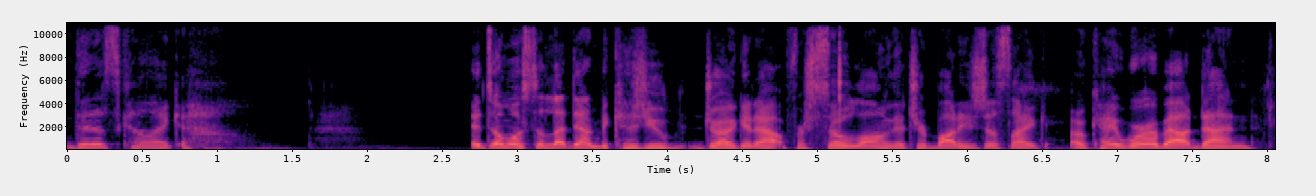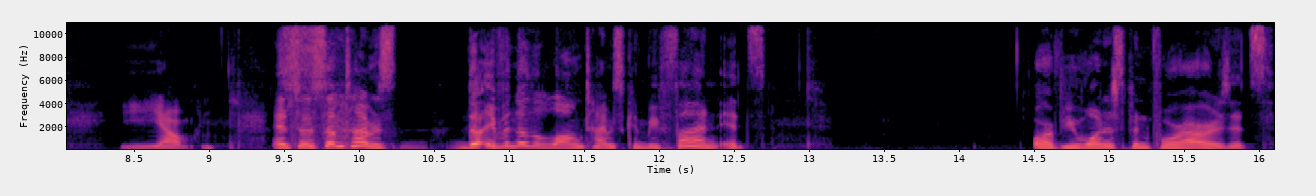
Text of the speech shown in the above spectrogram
then it's kind of like it's almost a letdown because you've drug it out for so long that your body's just like, okay, we're about done. Yep. And so sometimes, the, even though the long times can be fun, it's, or if you want to spend four hours, it's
